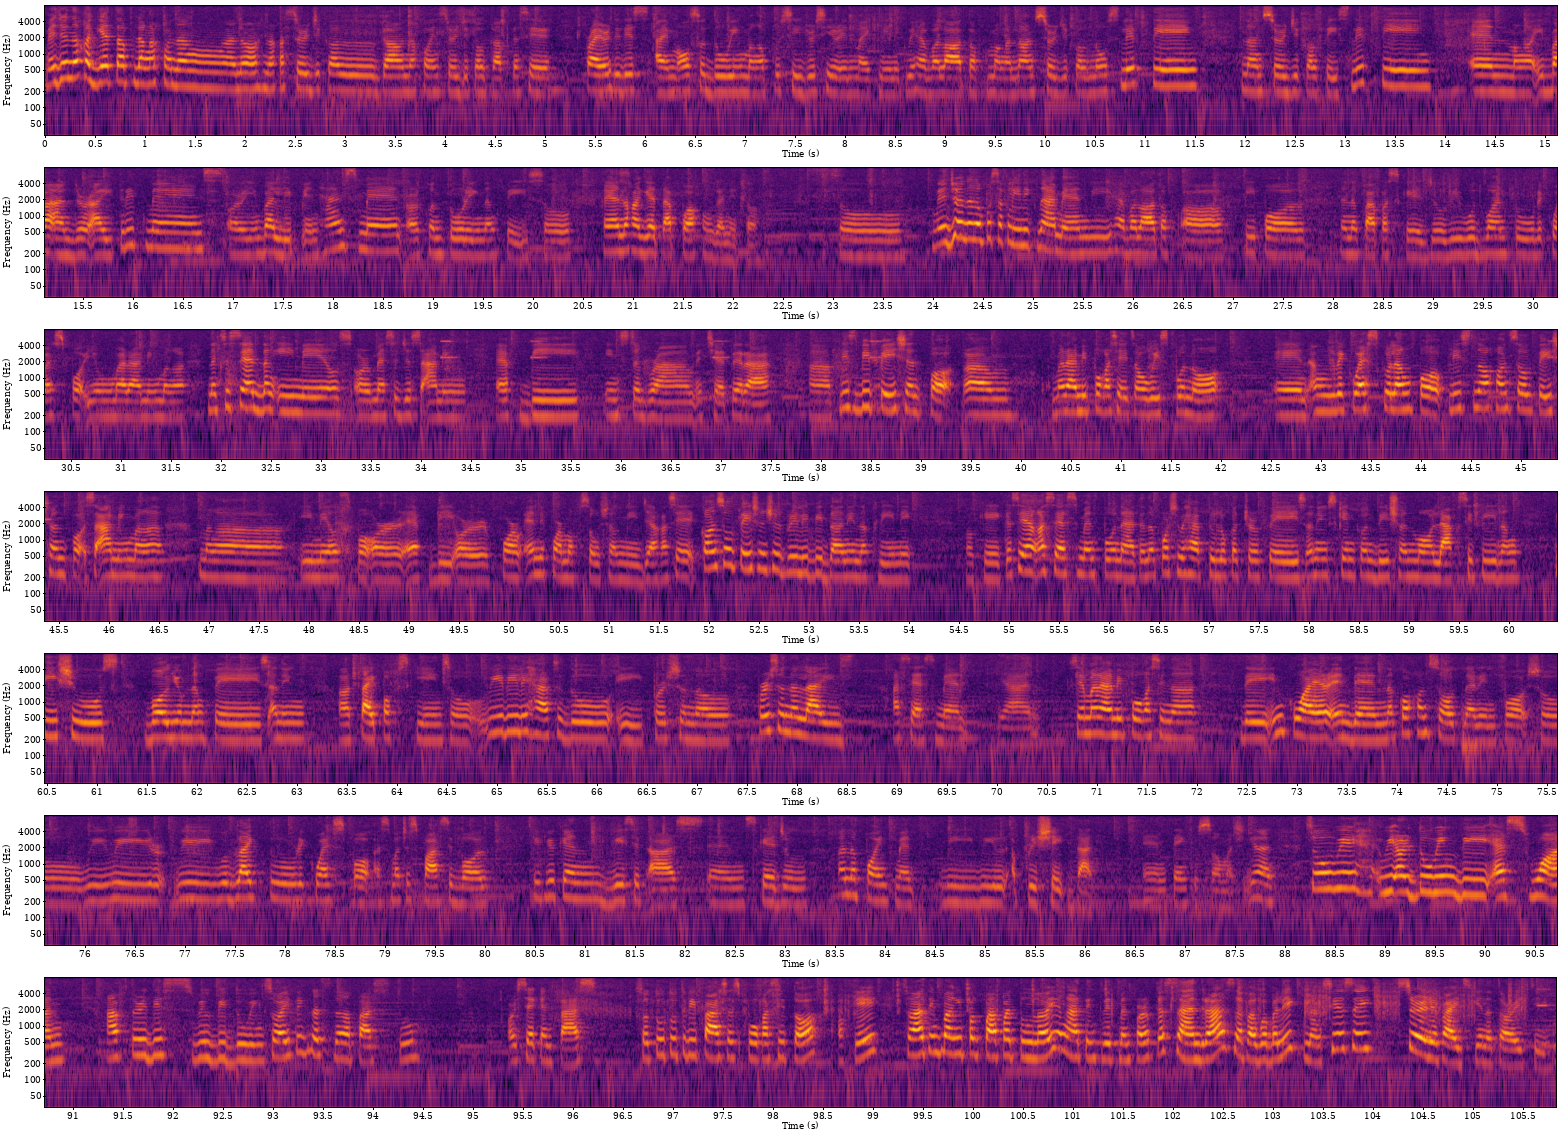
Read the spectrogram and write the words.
Medyo naka-get up lang ako ng ano, naka-surgical gown ako and surgical cap kasi prior to this, I'm also doing mga procedures here in my clinic. We have a lot of mga non-surgical nose lifting, non-surgical face lifting, and mga iba under eye treatments, or yung iba lip enhancement, or contouring ng face. So, kaya naka-get up po akong ganito. So, medyo ano lang po sa clinic namin, we have a lot of uh, people na nagpapaschedule. We would want to request po yung maraming mga nagsisend ng emails or messages sa aming FB, Instagram, etc. Uh, please be patient po. Um, marami po kasi it's always puno. And ang request ko lang po, please no consultation po sa aming mga mga emails po or FB or form any form of social media kasi consultation should really be done in a clinic. Okay, kasi ang assessment po natin, of course, we have to look at your face, ano yung skin condition mo, laxity ng tissues, volume ng face, ano yung uh, type of skin. So, we really have to do a personal, personalized assessment. Yan. Kasi marami po kasi na they inquire and then nagko-consult na rin po. So, we, we, we would like to request po as much as possible if you can visit us and schedule an appointment, we will appreciate that. And thank you so much. Yan. So, we, we are doing the S1 After this, we'll be doing, so I think that's the pass 2 or second pass. So, 2 to 3 passes po kasi to. Okay? So, ating pang ipagpapatuloy ang ating treatment for Cassandra sa pagbabalik ng CSA Certified Skin Authority.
